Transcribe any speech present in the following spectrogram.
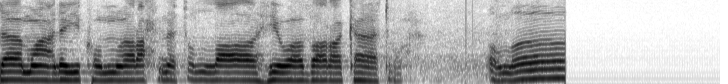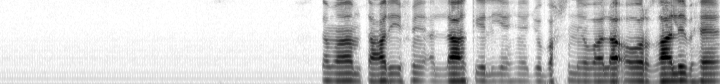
السلام عليكم ورحمة الله وبركاته الله تمام تعریفیں اللہ کے لیے ہیں جو بخشنے والا اور غالب ہے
